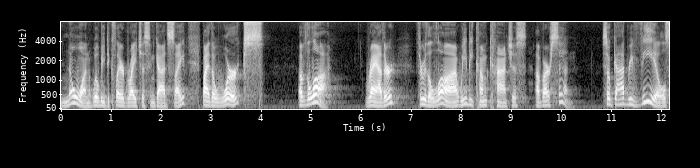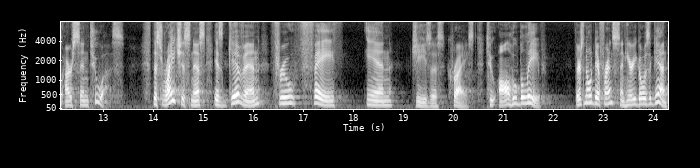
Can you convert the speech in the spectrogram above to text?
no one will be declared righteous in God's sight by the works of the law. Rather, through the law, we become conscious of our sin. So God reveals our sin to us. This righteousness is given through faith in Jesus Christ to all who believe. There's no difference, and here he goes again.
